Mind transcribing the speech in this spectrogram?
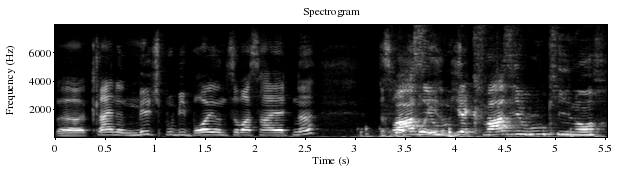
äh, kleine Milchbubi-Boy und sowas halt, ne? Das war auch vor Quasi, ihrem der quasi Rookie noch.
